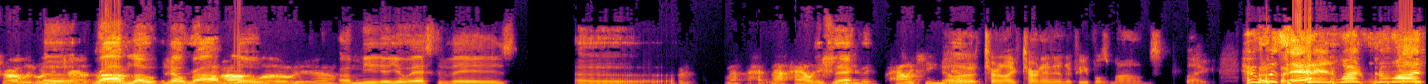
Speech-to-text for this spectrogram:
Charlie. Was uh, Charlie? Rob uh, Lowe, no, Rob, Rob Lowe, Lowe, yeah. Emilio Estevez, uh, Not, not Hallie Exactly. Sheedy. Hallie Sheedy? Y'all are turn like turning into people's moms. Like, who was that and what? What?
